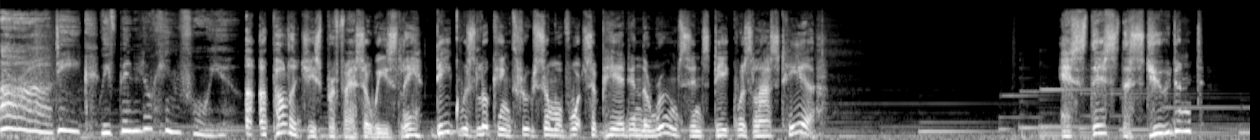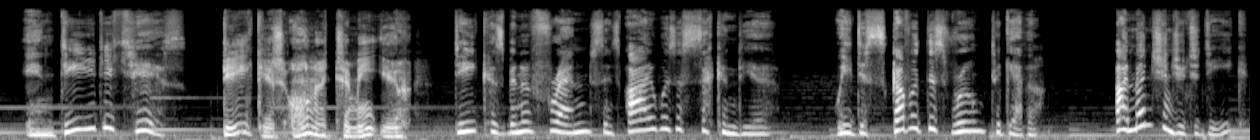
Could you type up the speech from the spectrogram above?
Ah, Deek, we've been looking for you. Uh, apologies, Professor Weasley. Deek was looking through some of what's appeared in the room since Deek was last here. Is this the student? Indeed it is. Deek is honored to meet you. Deek has been a friend since I was a second year. We discovered this room together. I mentioned you to Deek.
